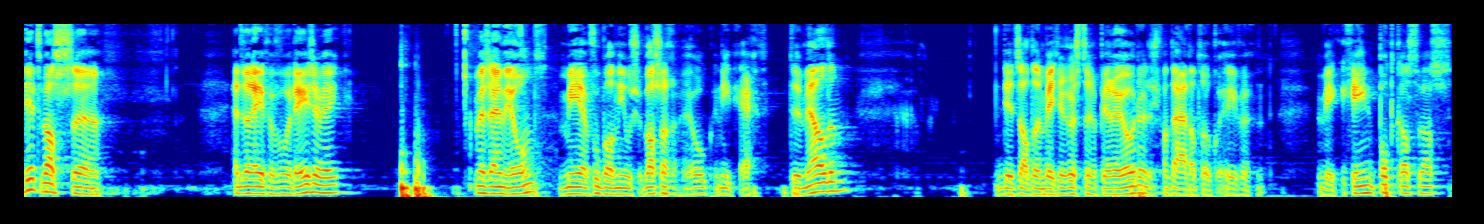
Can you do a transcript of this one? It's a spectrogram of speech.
dit was uh, het weer even voor deze week. We zijn weer rond. Meer voetbalnieuws was er ook niet echt te melden. Dit is altijd een beetje een rustige periode. Dus vandaar dat er ook even een week geen podcast was.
